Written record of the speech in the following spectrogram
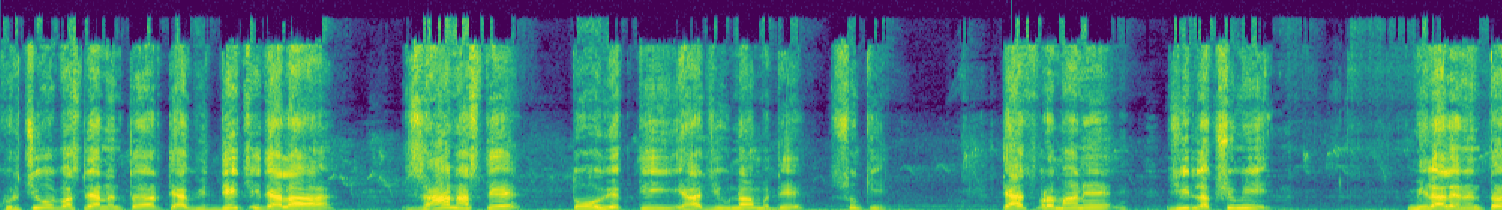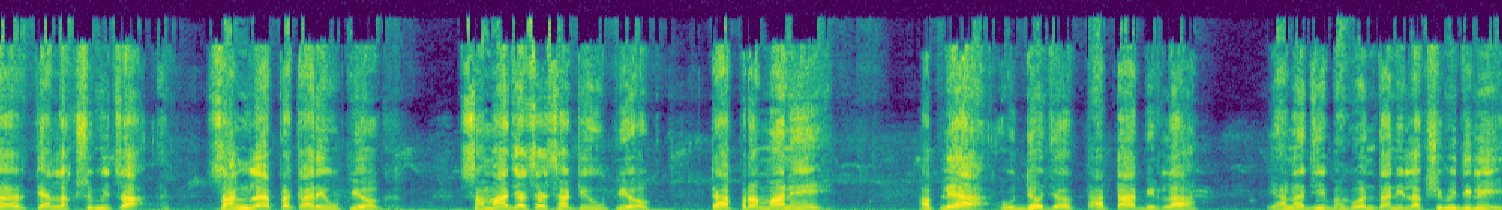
खुर्चीवर बसल्यानंतर त्या विद्येची ज्याला जाण असते तो व्यक्ती ह्या जीवनामध्ये सुखी. त्याचप्रमाणे जी लक्ष्मी मिळाल्यानंतर त्या लक्ष्मीचा चांगल्या प्रकारे उपयोग समाजाच्यासाठी उपयोग त्याप्रमाणे आपल्या उद्योजक टाटा बिर्ला यांना जी भगवंतानी लक्ष्मी दिली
